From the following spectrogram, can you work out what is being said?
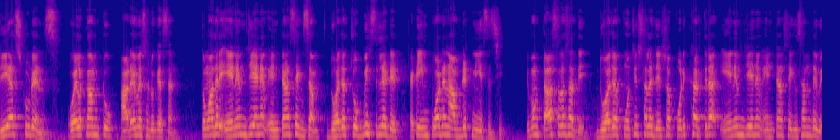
Dear students welcome to R M S education তোমাদের এনএমজিএনএম এন্ট্রান্স এক্সাম দু হাজার চব্বিশ রিলেটেড একটা ইম্পর্টেন্ট আপডেট নিয়ে এসেছি। এবং তার সাথে সাথে দু হাজার পঁচিশ সালে যেসব পরীক্ষার্থীরা এনএমজিএনএম এন্ট্রান্স এক্সাম দেবে,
